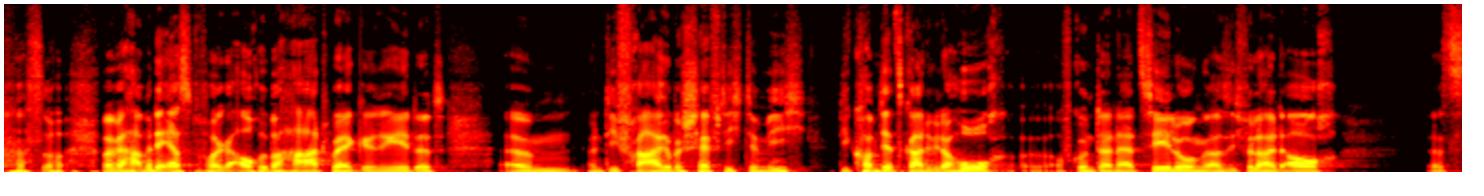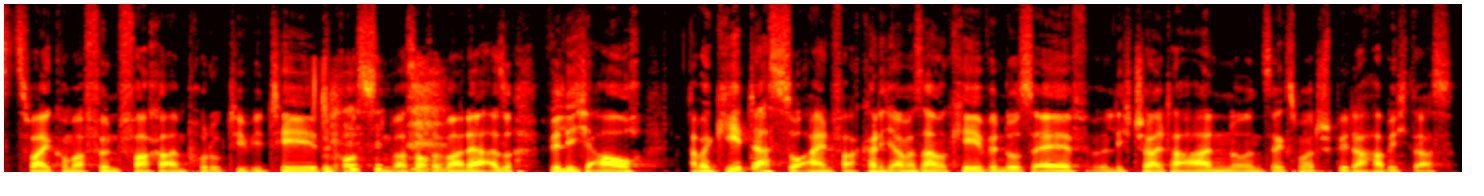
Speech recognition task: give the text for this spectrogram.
so. weil wir haben in der ersten Folge auch über Hardware geredet ähm, und die Frage beschäftigte mich, die kommt jetzt gerade wieder hoch äh, aufgrund deiner Erzählung, also ich will halt auch das 2,5-fache an Produktivität, Kosten, was auch immer. Ne? Also will ich auch. Aber geht das so einfach? Kann ich einfach sagen, okay, Windows 11, Lichtschalter an und sechs Monate später habe ich das?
